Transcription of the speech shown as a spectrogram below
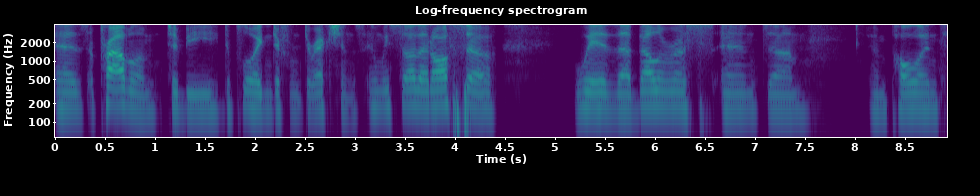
as a problem to be deployed in different directions. And we saw that also with uh, Belarus and um, and Poland,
